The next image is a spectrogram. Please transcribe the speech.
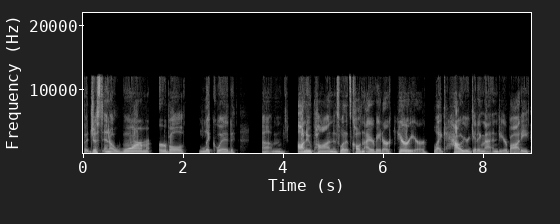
but just in a warm herbal liquid um, anupan is what it's called in Ayurveda or carrier, like how you're getting that into your body.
